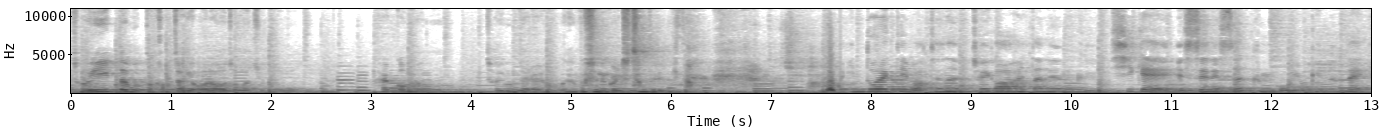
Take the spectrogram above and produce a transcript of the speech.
저희 때부터 갑자기 어려워져가지고 할 거면 저희 문제를 한번 해보시는 걸 추천드립니다. 인터랙티브 아트는 제가 할 때는 그 시계, SNS, 금고 이렇게 있는데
